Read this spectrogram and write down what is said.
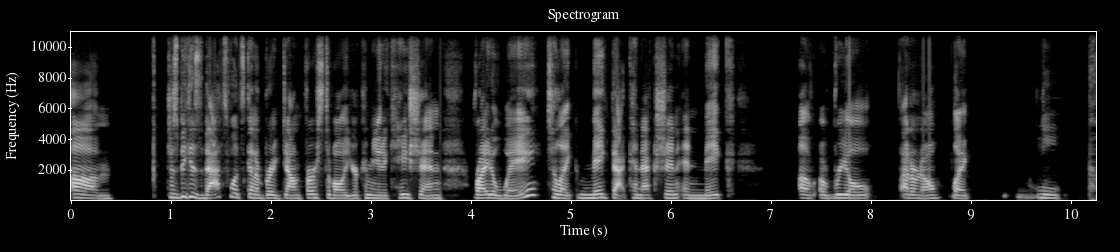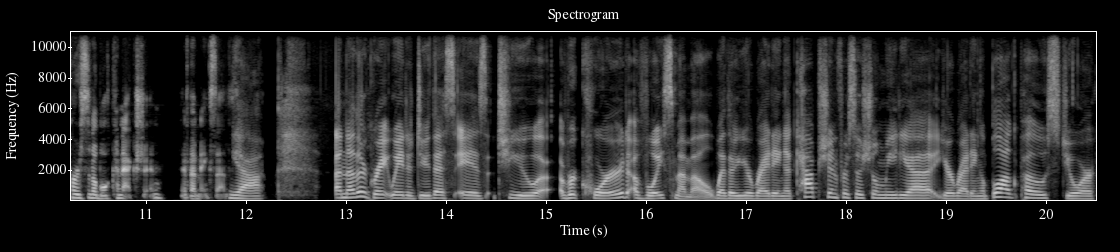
Um, just because that's what's going to break down first of all your communication right away to like make that connection and make a, a real I don't know like l- personable connection if that makes sense. Yeah. Another great way to do this is to record a voice memo, whether you're writing a caption for social media, you're writing a blog post, you're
